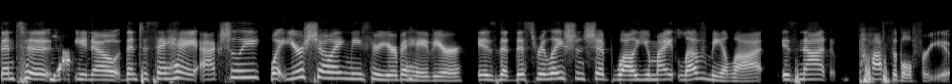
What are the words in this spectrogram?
than to Yeah. you know than to say hey actually what you're showing me through your behavior is that this relationship while you might love me a lot is not possible for you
